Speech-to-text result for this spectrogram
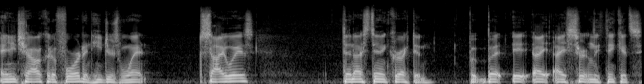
any child could afford, and he just went sideways, then I stand corrected. But but it, I, I certainly think it's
